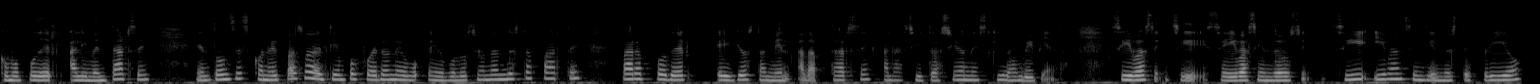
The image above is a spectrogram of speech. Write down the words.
cómo poder alimentarse. Entonces, con el paso del tiempo fueron evolucionando esta parte para poder ellos también adaptarse a las situaciones que iban viviendo. Si, iba, si se iba haciendo, si, iban sintiendo este frío,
